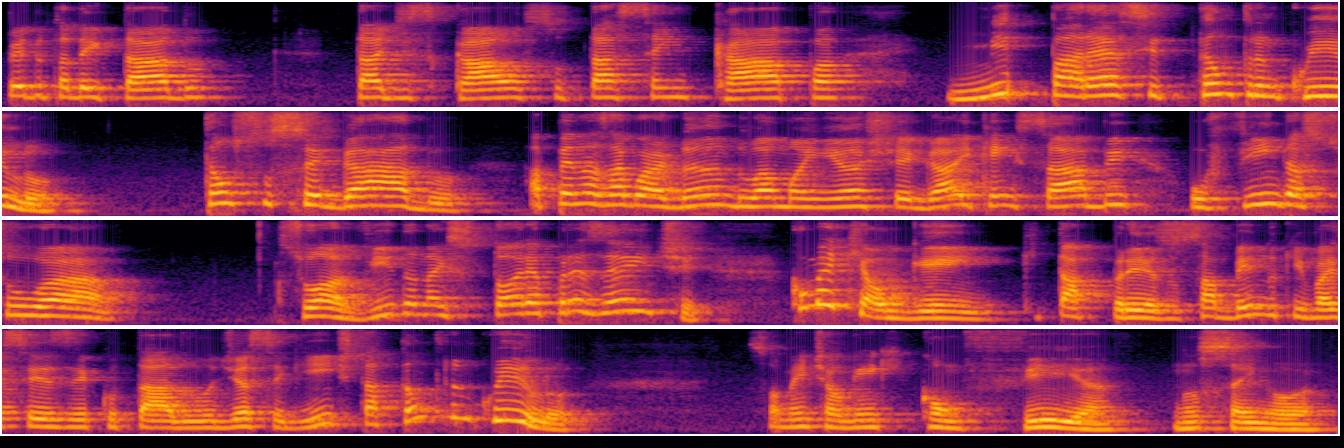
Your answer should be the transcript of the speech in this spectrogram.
Pedro está deitado, está descalço, está sem capa, me parece tão tranquilo, tão sossegado, apenas aguardando amanhã chegar e quem sabe o fim da sua sua vida na história presente. Como é que alguém que está preso, sabendo que vai ser executado no dia seguinte, está tão tranquilo? Somente alguém que confia no Senhor.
